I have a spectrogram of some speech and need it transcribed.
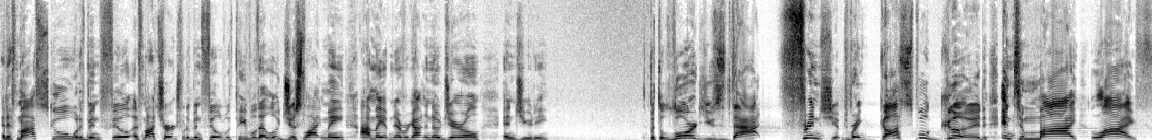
And if my school would have been filled, if my church would have been filled with people that looked just like me, I may have never gotten to know Gerald and Judy. But the Lord used that friendship to bring gospel good into my life.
